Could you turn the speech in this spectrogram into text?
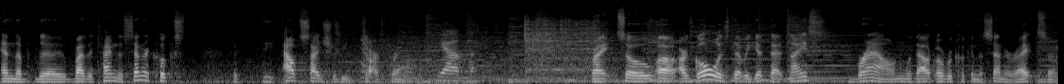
And the, the by the time the center cooks, the, the outside should be dark brown. Yum. Right. So uh, our goal is that we get that nice brown without overcooking the center, right? So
